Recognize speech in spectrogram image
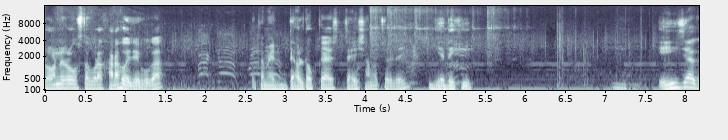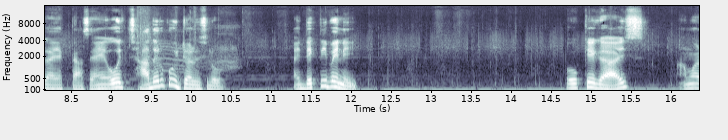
রনের অবস্থা পুরো খারাপ হয়ে যাব গা। ওকে আমি দেওয়াল টপকে যাই সামনে চলে যাই গিয়ে দেখি। এই জায়গায় একটা আছে। হ্যাঁ, ওই ছাদের উপর উঠে ছিল আমি দেখতেই পাইনি ওকে গাইস আমার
